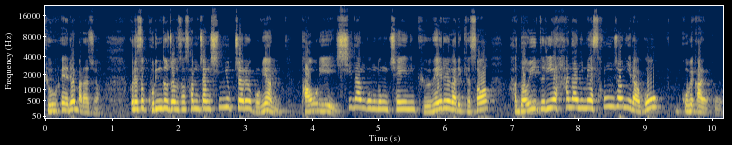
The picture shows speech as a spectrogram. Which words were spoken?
교회를 말하죠. 그래서 고린도전서 3장 16절을 보면 바울이 신앙 공동체인 교회를 가리켜서 너희들이 하나님의 성전이라고 고백하였고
